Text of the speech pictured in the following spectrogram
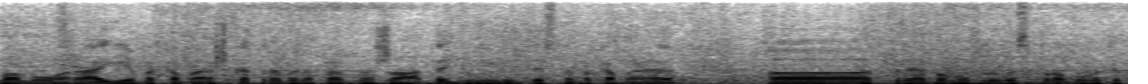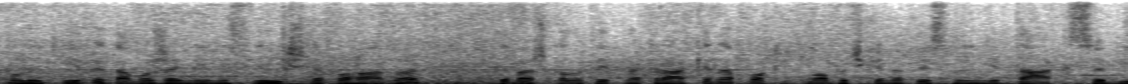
Валора, є БКБшка, треба напевно жати, ні, він тисне БКБ. Е, треба, можливо, спробувати полетіти. Там уже мінус ліч, непогано. ДБшка летить на кракена, поки кнопочки натиснені так собі,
